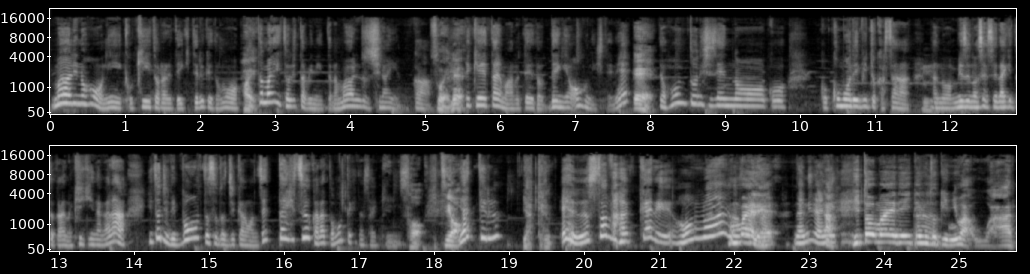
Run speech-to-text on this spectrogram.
う、周りの方にこう聞い取られて生きてるけども、はい、たまに一人旅に行ったら周りのこと知らんやんか。そうやね。で、携帯もある程度電源オフにしてね。ええ。で、本当に自然の、こう、こう、木漏れ日とかさ、うん、あの、水のせせらぎとかあの聞きながら、一人でぼーっとする時間は絶対必要かなと思ってきた、最近。そう、必要。やってる？やってる。え、嘘ばっかり。ほんま？ほんまやで。何何？人前でいてる時には、うん、わーっ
